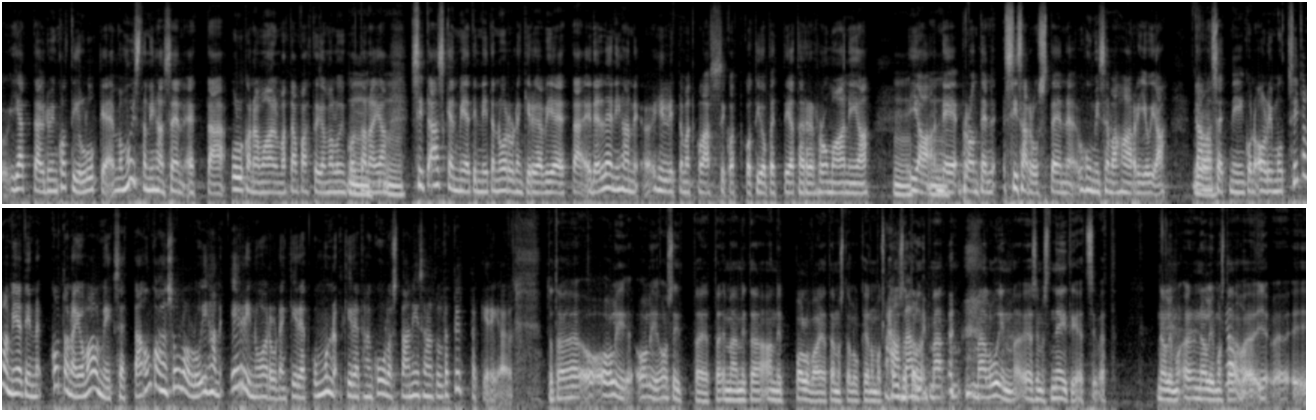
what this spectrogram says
jättäydyin kotiin lukeen. Mä muistan ihan sen, että ulkona maailma tapahtui ja mä luin kotona. Mm, ja mm. sitten äsken mietin niitä nuoruuden kirjoja vielä, että edelleen ihan hillittömät klassikot, kotiopettajataren romaania, mm, ja mm. ne Bronten sisarusten humiseva harju ja tällaiset Joo. niin kuin oli. Mutta sitä mä mietin kotona jo valmiiksi, että onkohan sulla ollut ihan eri nuoruuden kirjat, kun mun kirjathan kuulostaa niin sanotulta tyttökirjoilta. Tota, oli, oli osittain, että en mä mitään Anni Polvaa ja tämmöistä lukenut, mutta Aha, mä, luin. Mä, mä luin esimerkiksi Neiti etsivät. Ne oli, ne oli musta Joo.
